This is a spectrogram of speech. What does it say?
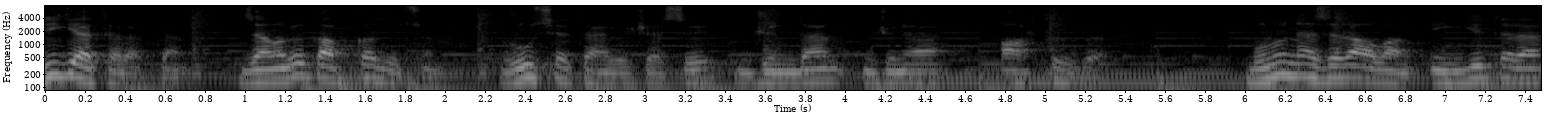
Digər tərəfdən Cənubi Qafqaz üçün Rusiya təhlükəsi gündən-günə artırdı. Bunu nəzərə alan İngiltərə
